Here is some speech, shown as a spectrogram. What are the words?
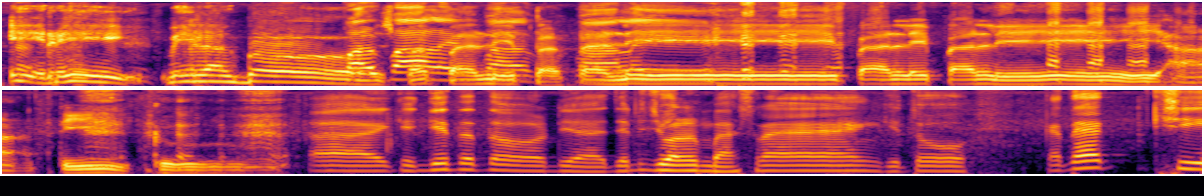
Iri bilang Pal- bos. Papali pal- papali pali pali hatiku. Ah, kayak gitu tuh dia. Jadi jualan basreng gitu. Katanya si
